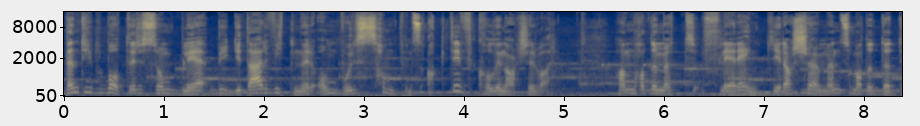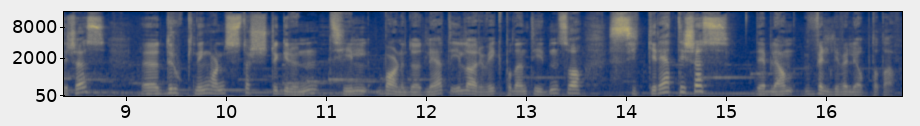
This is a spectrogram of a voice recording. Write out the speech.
Den type båter som ble bygget der, vitner om hvor samfunnsaktiv Colin Archer var. Han hadde møtt flere enker av sjømenn som hadde dødd til sjøs. Eh, drukning var den største grunnen til barnedødelighet i Larvik på den tiden, så sikkerhet til sjøs, det ble han veldig, veldig opptatt av.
